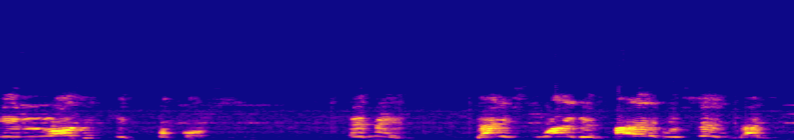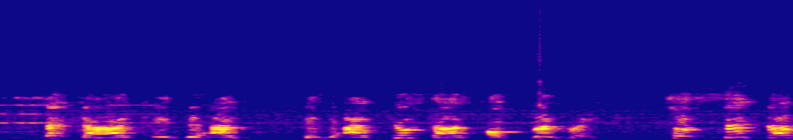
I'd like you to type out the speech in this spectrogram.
he loses his focus. Amen. That is why the Bible says that Satan is the, is the accuser of brethren. So Satan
